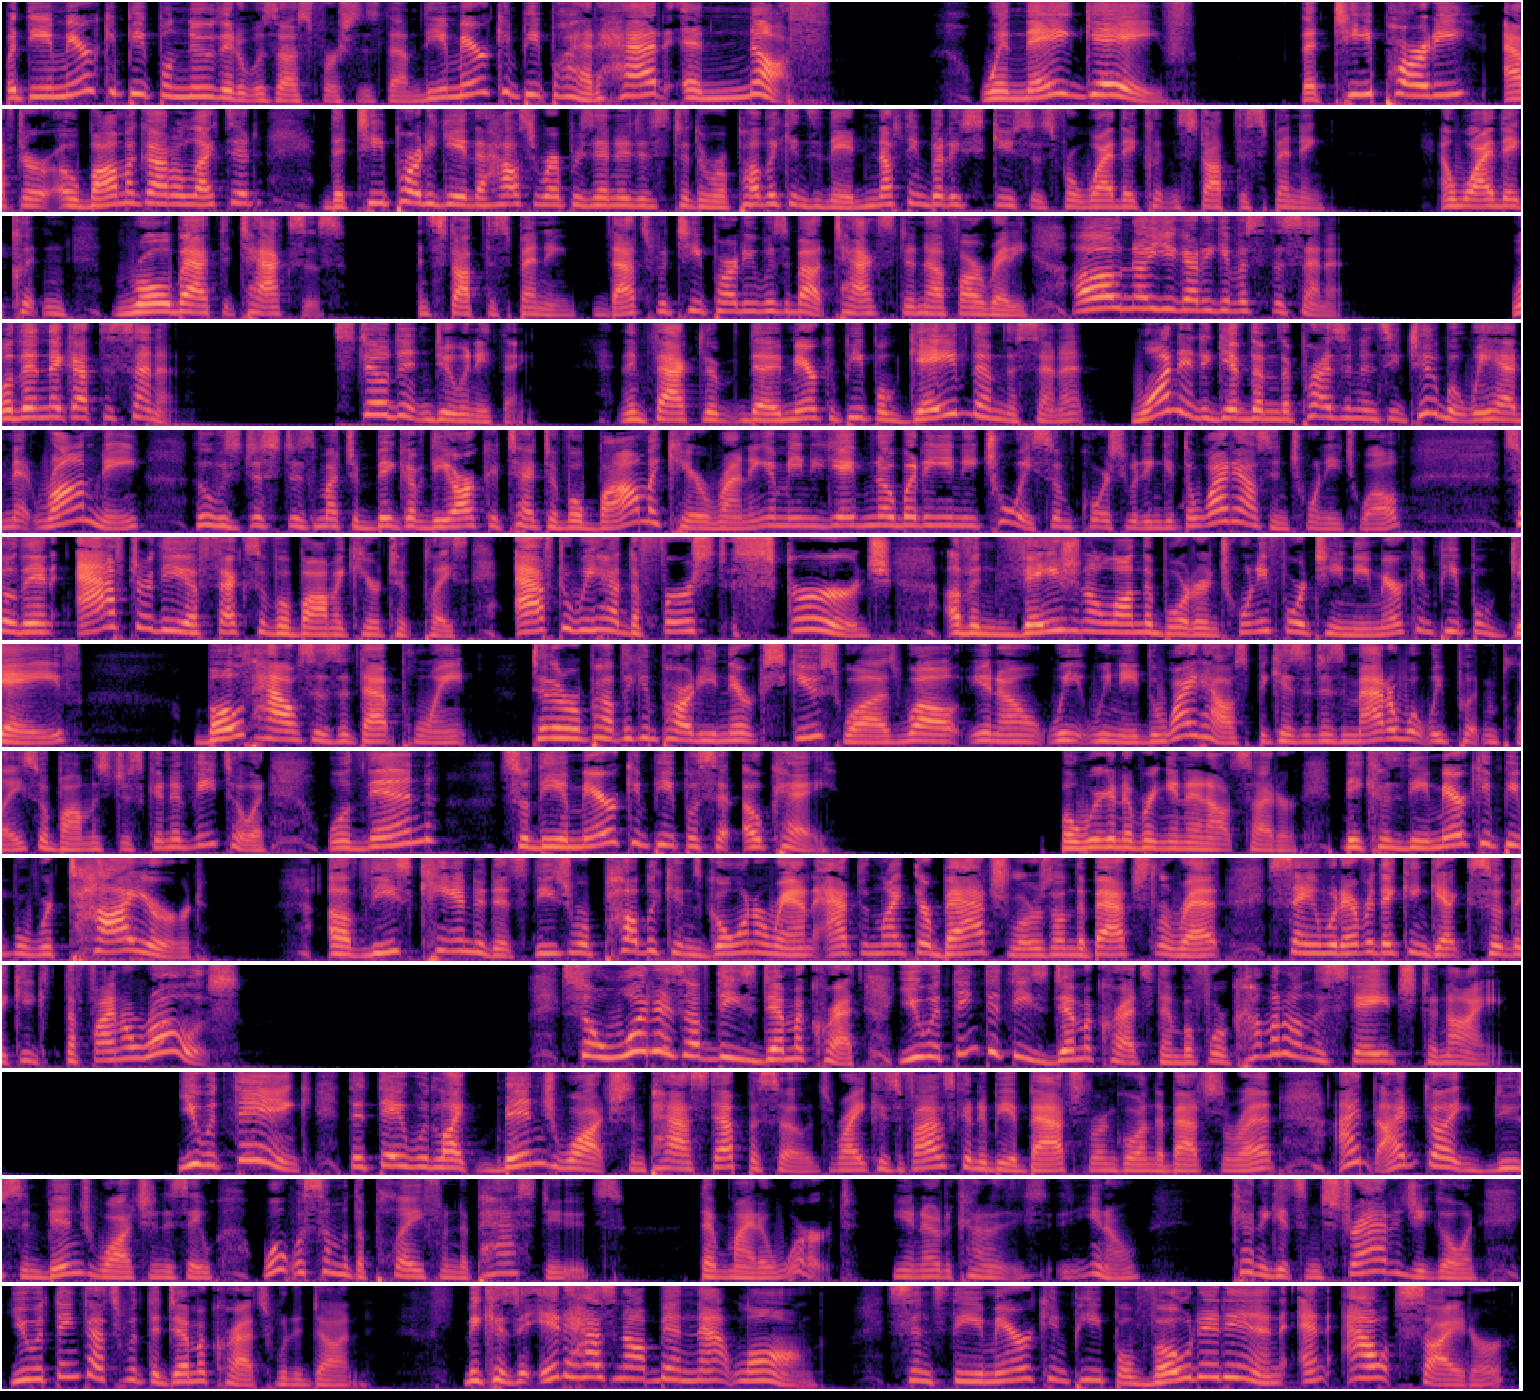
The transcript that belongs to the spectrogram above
But the American people knew that it was us versus them. The American people had had enough when they gave the Tea Party, after Obama got elected, the Tea Party gave the House of Representatives to the Republicans, and they had nothing but excuses for why they couldn't stop the spending and why they couldn't roll back the taxes and stop the spending. That's what Tea Party was about. Taxed enough already. Oh, no, you got to give us the Senate. Well, then they got the Senate. Still didn't do anything. In fact, the, the American people gave them the Senate wanted to give them the presidency too, but we had Mitt Romney, who was just as much a big of the architect of Obamacare running. I mean, he gave nobody any choice. Of course, we didn't get the White House in 2012. So then, after the effects of Obamacare took place, after we had the first scourge of invasion along the border in 2014, the American people gave both houses at that point to the Republican Party, and their excuse was, well, you know, we, we need the White House because it doesn't matter what we put in place, Obama's just going to veto it. Well, then, so the American people said, okay, but we're going to bring in an outsider because the American people were tired of these candidates, these Republicans going around acting like they're bachelors on the bachelorette, saying whatever they can get so they can get the final rose. So, what is of these Democrats? You would think that these Democrats, then, before coming on the stage tonight, you would think that they would like binge watch some past episodes, right? Because if I was going to be a bachelor and go on the Bachelorette, I'd, I'd like do some binge watching to say what was some of the play from the past dudes that might have worked you know, to kind of, you know, kind of get some strategy going. You would think that's what the Democrats would have done because it has not been that long since the American people voted in an outsider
